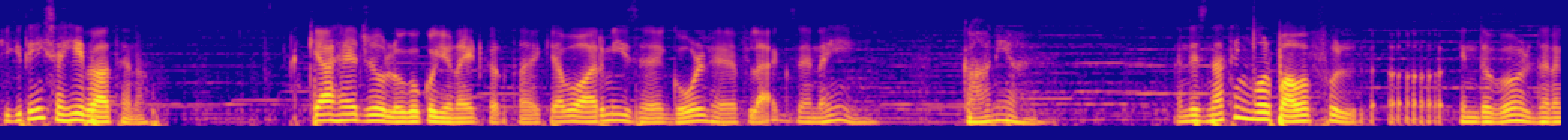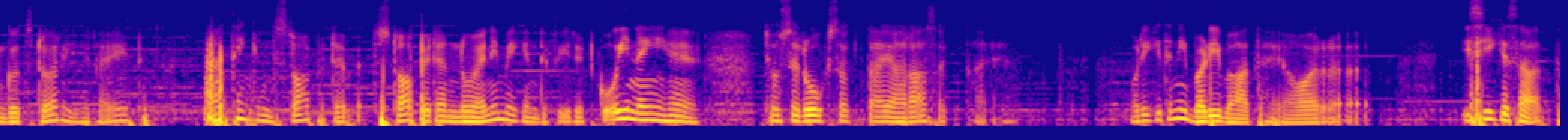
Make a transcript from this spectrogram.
कि कितनी सही बात है ना क्या है जो लोगों को यूनाइट करता है? क्या वो आर्मीज़ है गोल्ड है फ्लैग्स है? नहीं। कहानियाँ हैं। And is nothing more powerful in the world than a good story right nothing can stop it at stop it and no enemy can defeat it कोई नहीं है जो उसे रोक सकता है या हरा सकता है। और ये कितनी बड़ी बात है और uh, इसी के साथ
